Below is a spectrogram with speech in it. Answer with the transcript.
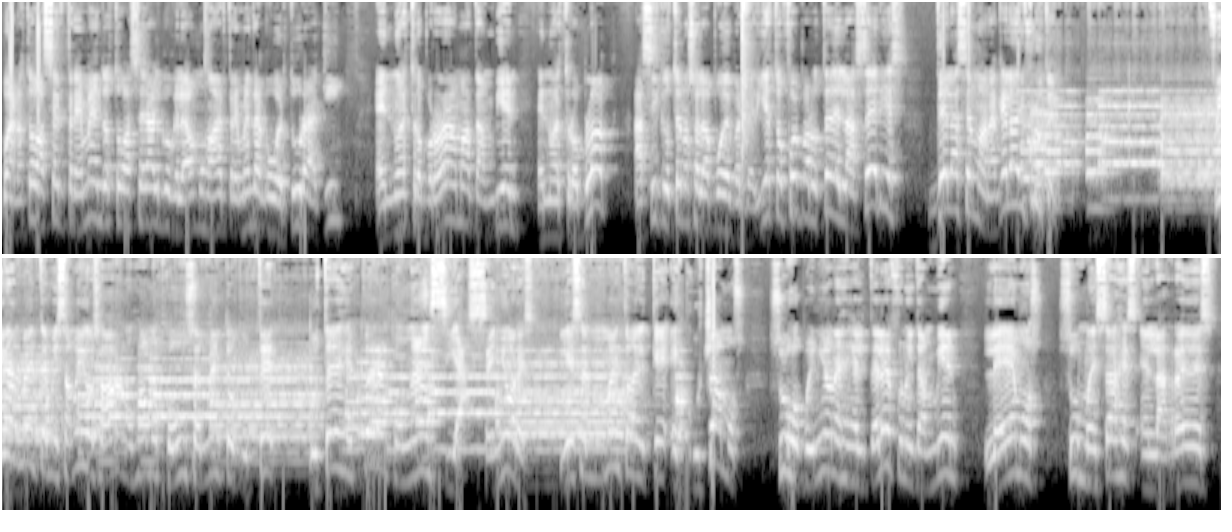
Bueno, esto va a ser tremendo, esto va a ser algo que le vamos a dar tremenda cobertura aquí en nuestro programa, también en nuestro blog, así que usted no se la puede perder. Y esto fue para ustedes las series de la semana, que la disfruten. Finalmente, mis amigos, ahora nos vamos con un segmento que, usted, ustedes esperan con ansias, señores, y es el momento en el que escuchamos sus opiniones en el teléfono y también leemos sus mensajes en las redes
